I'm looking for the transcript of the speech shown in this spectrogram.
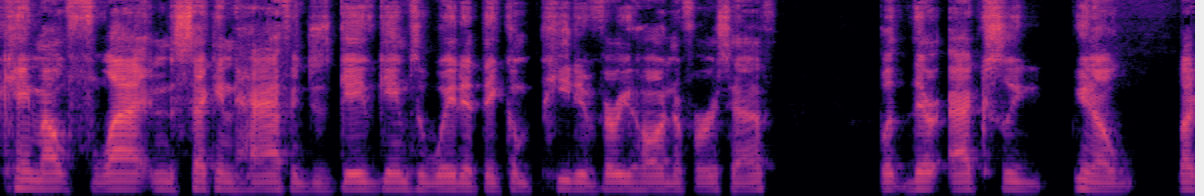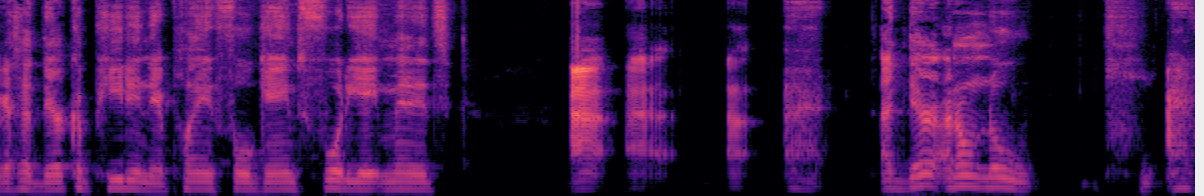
came out flat in the second half and just gave games away that they competed very hard in the first half but they're actually, you know, like I said, they're competing. They're playing full games, 48 minutes. I, I, I, I there, I don't know. I,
